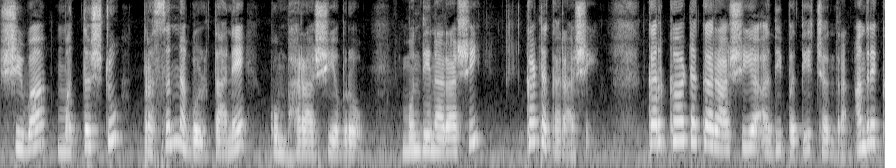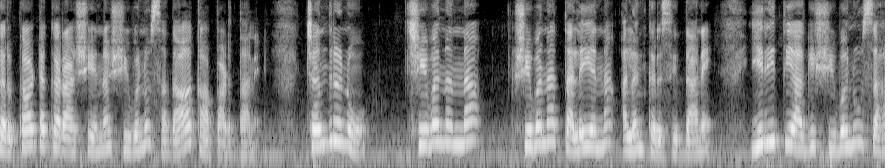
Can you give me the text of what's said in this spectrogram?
ಶಿವ ಮತ್ತಷ್ಟು ಪ್ರಸನ್ನಗೊಳ್ತಾನೆ ಕುಂಭರಾಶಿಯವರು. ಮುಂದಿನ ರಾಶಿ ಕಟಕ ರಾಶಿ. ಕರ್ಕಾಟಕ ರಾಶಿಯ ಅಧಿಪತಿ ಚಂದ್ರ. ಅಂದ್ರೆ ಕರ್ಕಾಟಕ ರಾಶಿಯನ್ನ ಶಿವನು ಸದಾ ಕಾಪಾಡ್ತಾನೆ. ಚಂದ್ರನು ಶಿವನನ್ನ ಶಿವನ ತಲೆಯನ್ನ ಅಲಂಕರಿಸಿದ್ದಾನೆ. ಈ ರೀತಿಯಾಗಿ ಶಿವನೂ ಸಹ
